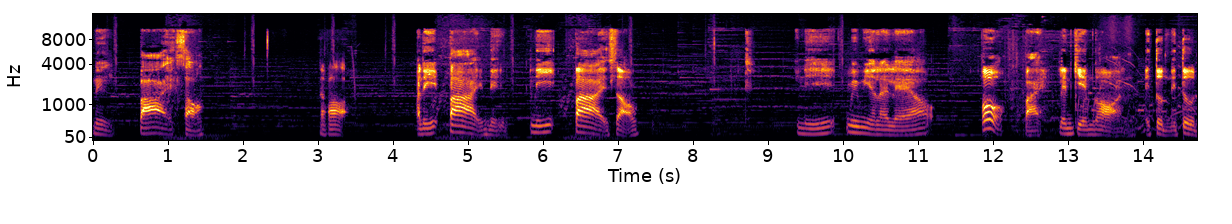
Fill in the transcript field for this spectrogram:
หนึ่งป้ายสองแล้วก็ อันนี้ป้ายหนึ่งนนี้ป้ายสองอันนี้ไม่มีอะไรแล้ว โอ้ ไปเล่นเกมก่อน ไอตุนไอตุน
